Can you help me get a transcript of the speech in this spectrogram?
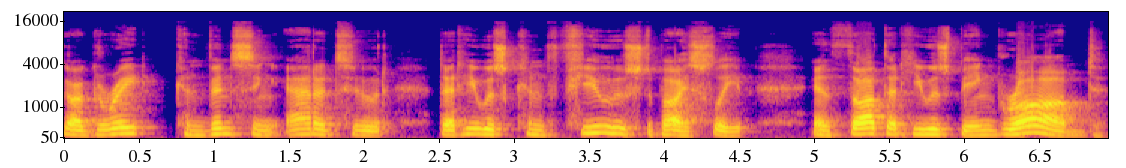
a great convincing attitude that he was confused by sleep and thought that he was being robbed,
